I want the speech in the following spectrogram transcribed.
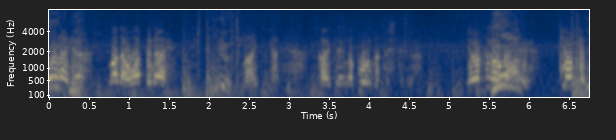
ないで。まだ終わってない。参ったね。回線が混雑してる。様子がおかしい。気をつけて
